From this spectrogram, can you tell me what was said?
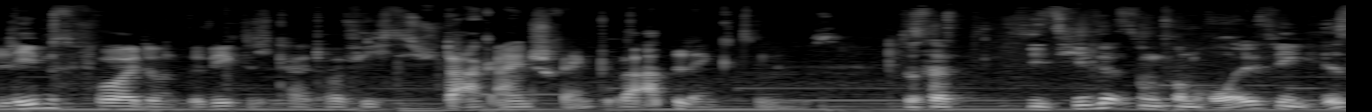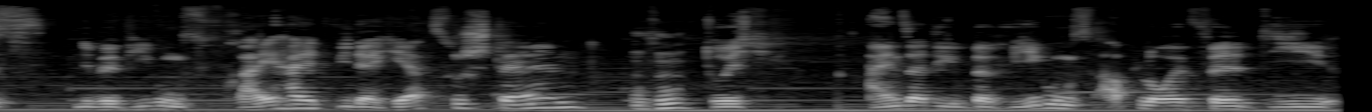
Lebensfreude und Beweglichkeit häufig stark einschränkt oder ablenkt zumindest. Das heißt, die Zielsetzung von Rolfing ist, eine Bewegungsfreiheit wiederherzustellen mhm. durch einseitige Bewegungsabläufe, die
